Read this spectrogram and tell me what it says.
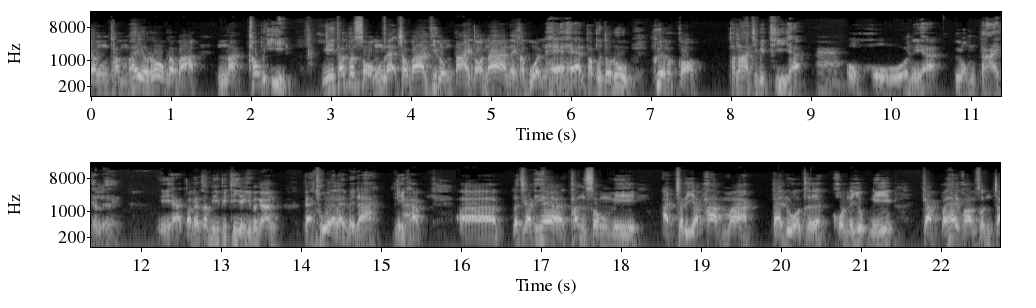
ยังทำให้โรคระบาดหนักเข้าไปอีก มีทั้งพระสงฆ์และชาวบ้านที่ล้มตายต่อหน้าในขบวนแห่แหนพระพุทธรูปเพื่อประกอบพระราชพิธีฮะอ่าโอ้โหนี่ฮะล้มตายกันเลยนี่ฮะตอนนั้นก็มีพิธีอย่างนี้เหมือนกัน แต่ช่วยอะไรไม่ได้นี่ครับอ่ารัชกาลที่ห้าท่านทรงมี อัจฉริยภาพมาก แต่ดูเอาเถิดคนในยุคนี้กลับไปให้ความสนใจ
